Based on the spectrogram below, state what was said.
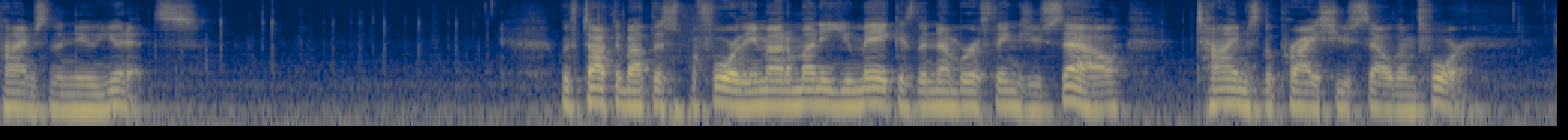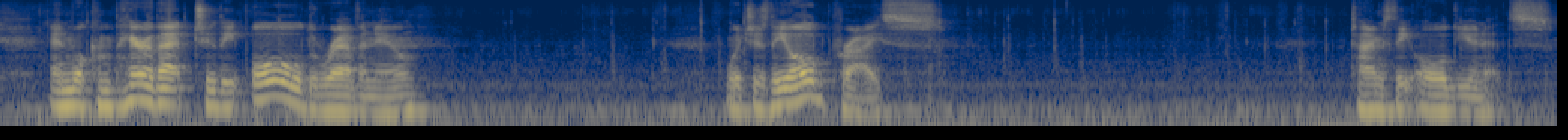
times the new units. We've talked about this before. The amount of money you make is the number of things you sell times the price you sell them for. And we'll compare that to the old revenue, which is the old price, times the old units.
